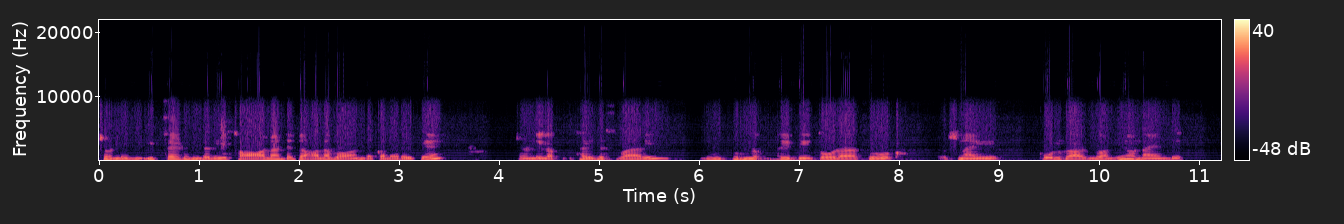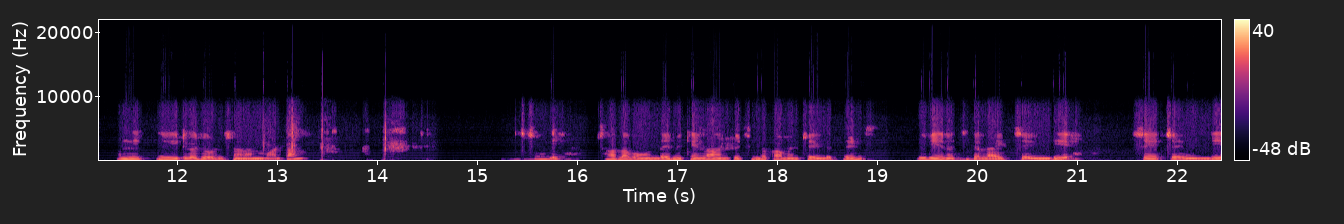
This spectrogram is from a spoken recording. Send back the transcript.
చూడండి ఇట్ సైడ్ ఉంటుంది. చాలా అంటే చాలా బాగుంది కలర్ అయితే. చూడండి ఇలా సైజెస్ వారి. ఫుల్ త్రీ తోడాస్ వచ్చినాయి పూల్ గాజులు అన్నీ ఉన్నాయండి. అన్ని నీట్గా జోడించినాను అనమాట చూడండి చాలా బాగుంది. మీకు ఎలా అనిపించిందో కామెంట్ చేయండి ఫ్రెండ్స్. వీడియో నచ్చితే లైక్ చేయండి షేర్ చేయండి.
